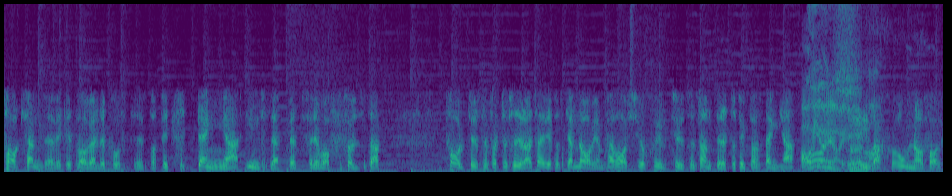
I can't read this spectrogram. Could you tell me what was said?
sak hände, vilket var väldigt positivt. De fick stänga insläppet för det var fullsatt. 12 044 säger vi på Skandinavien. Här var 27 000 samtidigt, så fick de stänga. Oj, oj, Det är oj. en Ja, invasion av folk.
